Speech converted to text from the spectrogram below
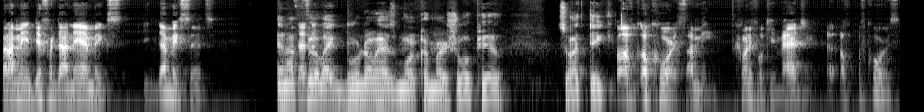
But I mean, different dynamics. That makes sense. And I That- feel like Bruno has more commercial appeal. So I think Oh, Of, of course, I mean, 24K Magic, of, of course.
